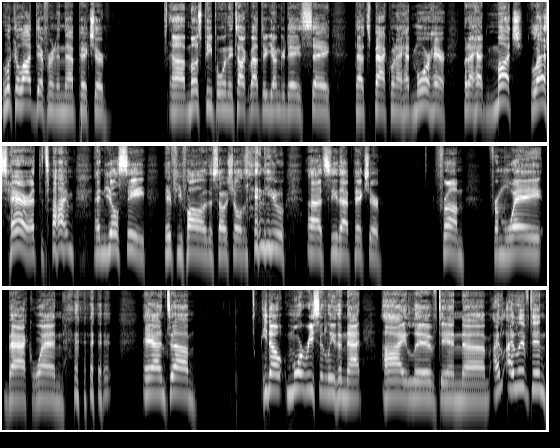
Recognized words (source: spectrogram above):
I look a lot different in that picture. Uh, most people, when they talk about their younger days, say that's back when I had more hair, but I had much less hair at the time. And you'll see if you follow the socials and you uh, see that picture from from way back when. and um, you know, more recently than that, I lived in um, I, I, lived in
